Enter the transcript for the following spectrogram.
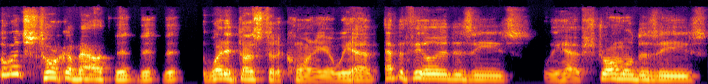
So let's talk about the, the, the, what it does to the cornea. We have epithelial disease, we have stromal disease,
